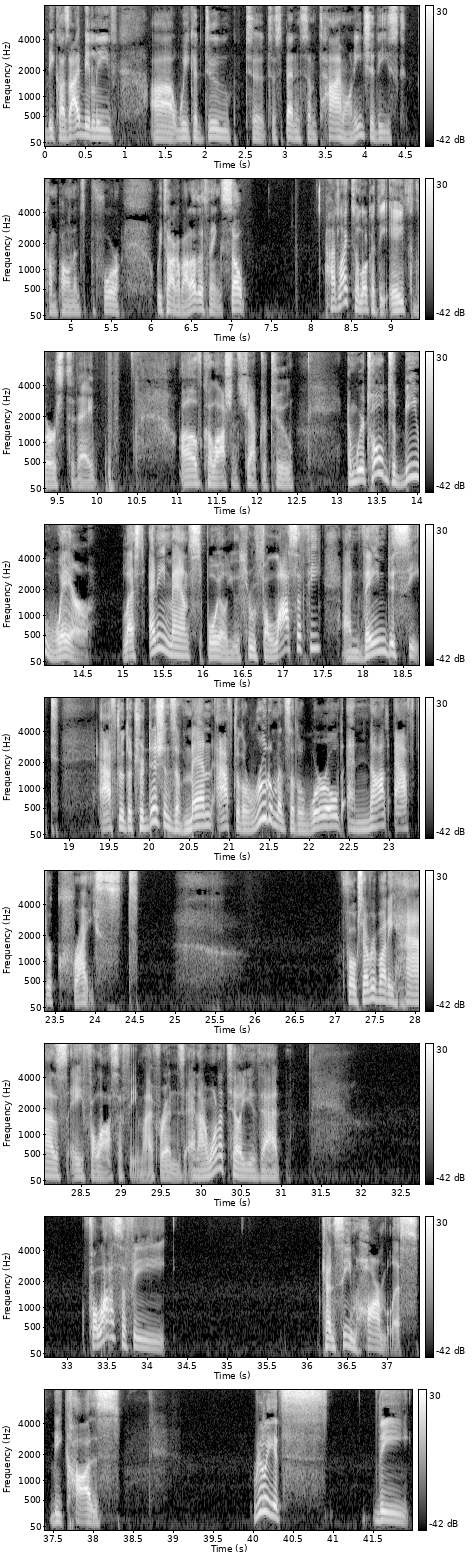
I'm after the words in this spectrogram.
Because I believe uh, we could do to, to spend some time on each of these components before we talk about other things. So I'd like to look at the eighth verse today of Colossians chapter 2. And we're told to beware lest any man spoil you through philosophy and vain deceit after the traditions of men, after the rudiments of the world, and not after Christ. Folks, everybody has a philosophy, my friends, and I want to tell you that philosophy can seem harmless because really it's the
